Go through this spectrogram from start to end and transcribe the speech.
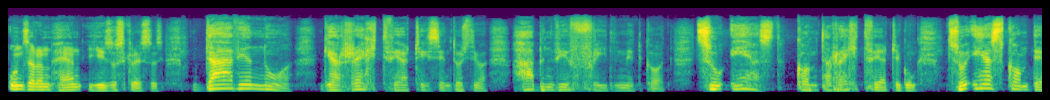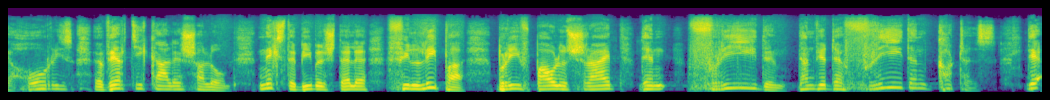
unseren Herrn Jesus Christus. Da wir nur gerechtfertigt sind durch die haben wir Frieden mit Gott. Zuerst kommt Rechtfertigung. Zuerst kommt der Horis, äh, vertikale Shalom. Nächste Bibelstelle, Philippa, Brief Paulus schreibt, denn Frieden, dann wird der Frieden Gottes, der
